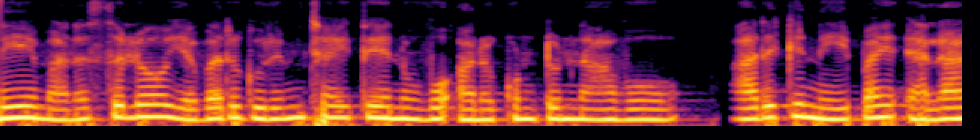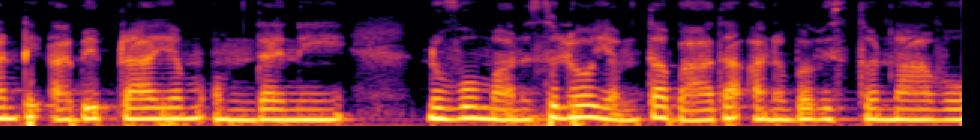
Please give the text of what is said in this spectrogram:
నీ మనసులో ఎవరి గురించి అయితే నువ్వు అనుకుంటున్నావో వారికి నీపై ఎలాంటి అభిప్రాయం ఉందని నువ్వు మనసులో ఎంత బాధ అనుభవిస్తున్నావో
